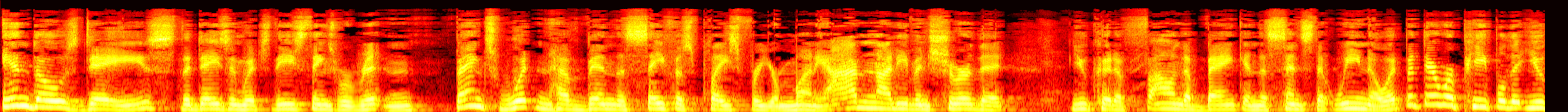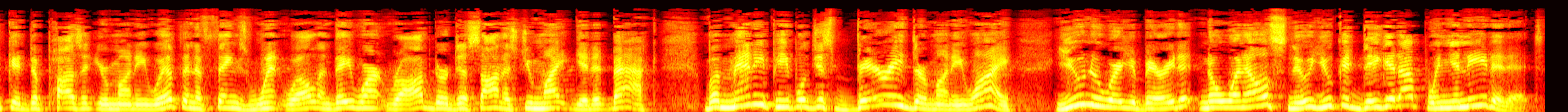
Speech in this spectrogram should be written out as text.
In those days, the days in which these things were written, banks wouldn't have been the safest place for your money. I'm not even sure that you could have found a bank in the sense that we know it, but there were people that you could deposit your money with, and if things went well and they weren't robbed or dishonest, you might get it back. But many people just buried their money. Why? You knew where you buried it. No one else knew. You could dig it up when you needed it.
